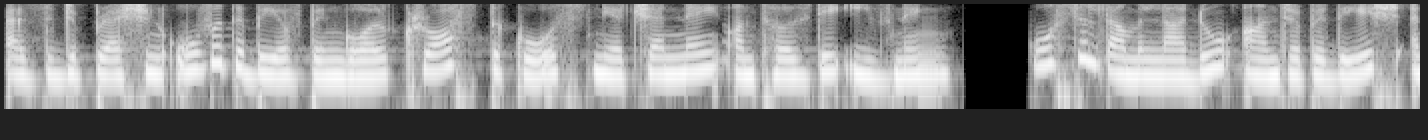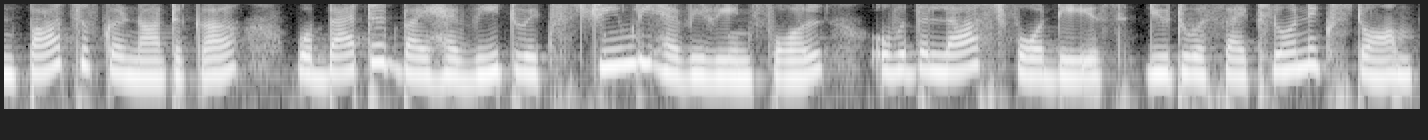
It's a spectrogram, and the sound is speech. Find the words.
as the depression over the Bay of Bengal crossed the coast near Chennai on Thursday evening. Coastal Tamil Nadu, Andhra Pradesh, and parts of Karnataka were battered by heavy to extremely heavy rainfall over the last four days due to a cyclonic storm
